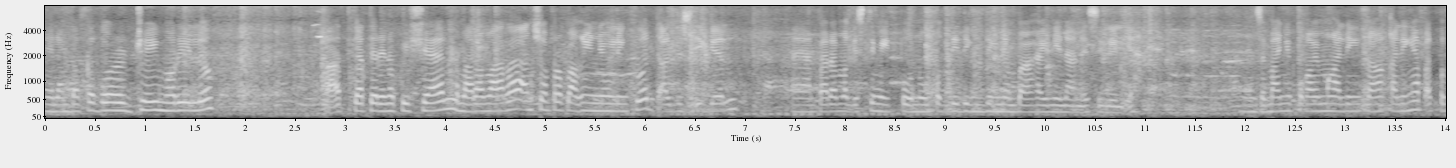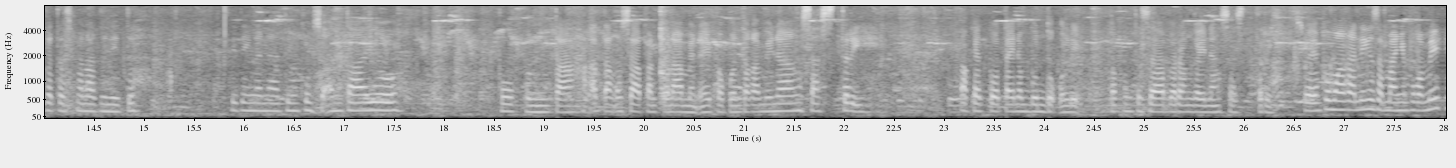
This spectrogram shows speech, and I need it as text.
Ayan, Ambassador J. Morillo. At Catherine Official, Mara-Mara. At siyempre pa ang inyong lingkod, Aldous Eagle. Ayan, para mag-estimate po nung pagdidingding ng bahay ni Nanay si Lilia. Ayan, samahan niyo po kami mga ling kalingap at pagkatas pa natin ito. Titingnan natin kung saan tayo pupunta. At ang usapan po namin ay papunta kami ng Sastri. Pakit po tayo ng bundok uli. Papunta sa barangay ng Sastri. So ayun po mga kalinga, samahan niyo po kami.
